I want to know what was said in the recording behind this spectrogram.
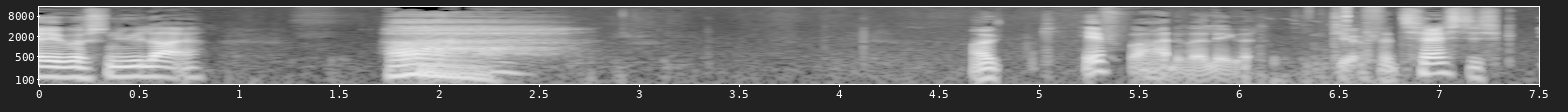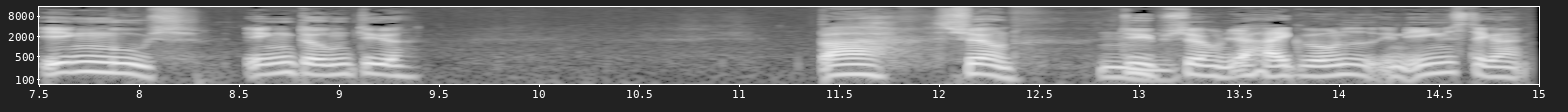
her i vores nye lejr. Ah. Og kæft, hvor har det været lækkert. Det var fantastisk. Ingen mus, ingen dumme dyr. Bare søvn. Mm. Dyb søvn. Jeg har ikke vågnet en eneste gang.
